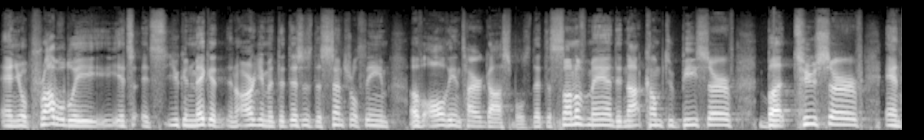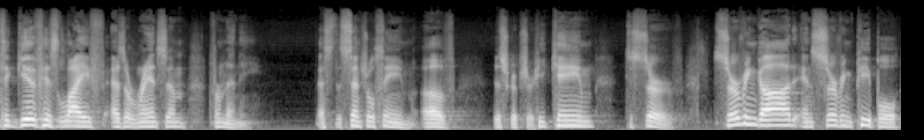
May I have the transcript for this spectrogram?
and you'll probably, it's, it's, you can make an argument that this is the central theme of all the entire Gospels that the Son of Man did not come to be served, but to serve and to give his life as a ransom for many. That's the central theme of the scripture. He came to serve. Serving God and serving people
